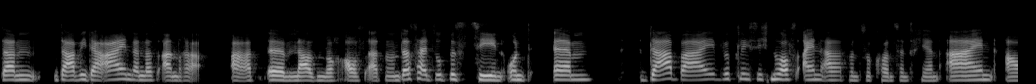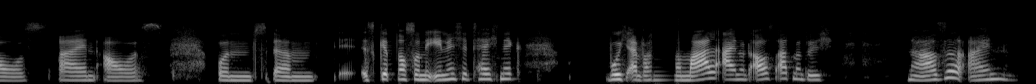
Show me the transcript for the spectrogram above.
Dann da wieder ein, dann das andere At äh, Nasenloch ausatmen und das halt so bis zehn und ähm, dabei wirklich sich nur aufs Einatmen zu konzentrieren. Ein, aus, ein, aus. Und ähm, es gibt noch so eine ähnliche Technik, wo ich einfach normal ein- und ausatme durch Nase ein,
